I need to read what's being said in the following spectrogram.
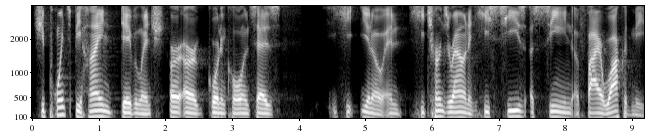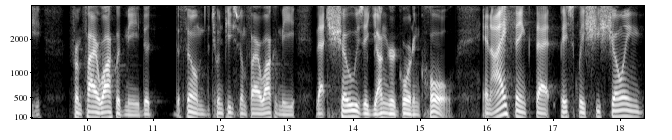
She points behind David Lynch or, or Gordon Cole and says, he, you know, and he turns around and he sees a scene of Fire Walk with Me from Fire Walk with Me, the the film, the Twin Peaks film Fire Walk with Me, that shows a younger Gordon Cole. And I think that basically she's showing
